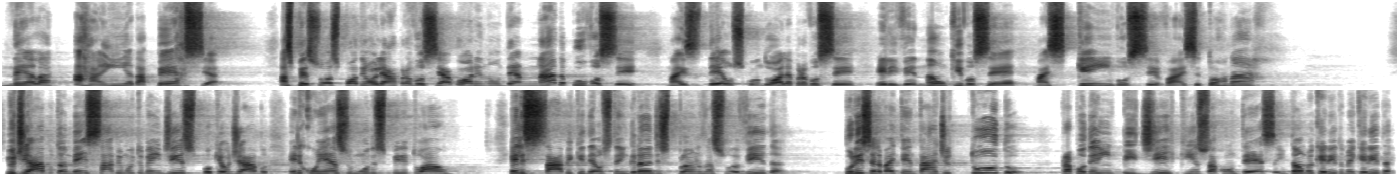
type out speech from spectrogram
nela a rainha da Pérsia. As pessoas podem olhar para você agora e não der nada por você, mas Deus, quando olha para você, Ele vê não o que você é, mas quem você vai se tornar. E o diabo também sabe muito bem disso, porque o diabo, ele conhece o mundo espiritual. Ele sabe que Deus tem grandes planos na sua vida. Por isso ele vai tentar de tudo para poder impedir que isso aconteça. Então, meu querido, minha querida,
